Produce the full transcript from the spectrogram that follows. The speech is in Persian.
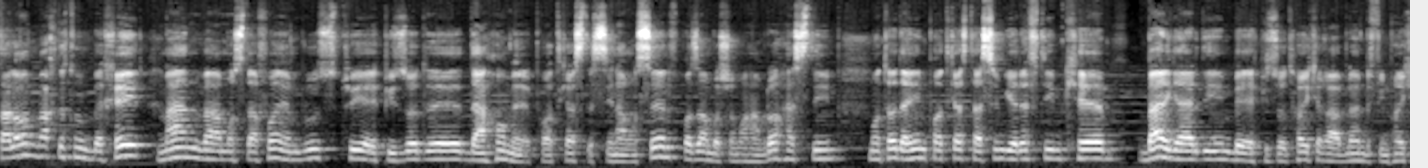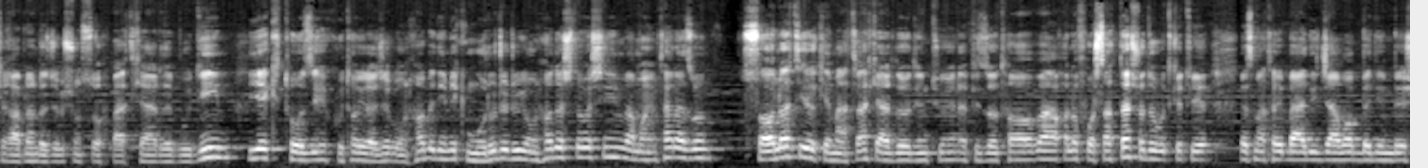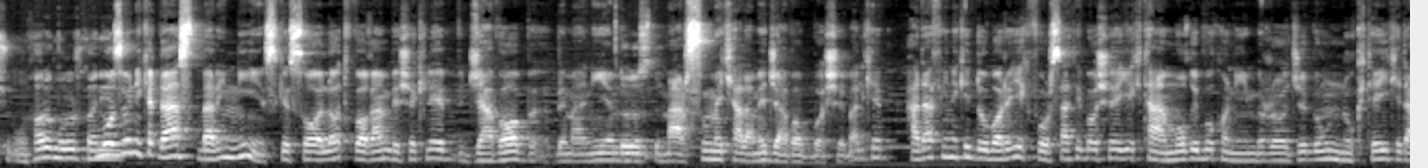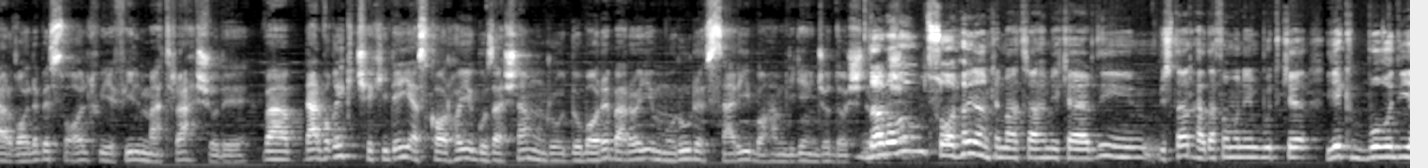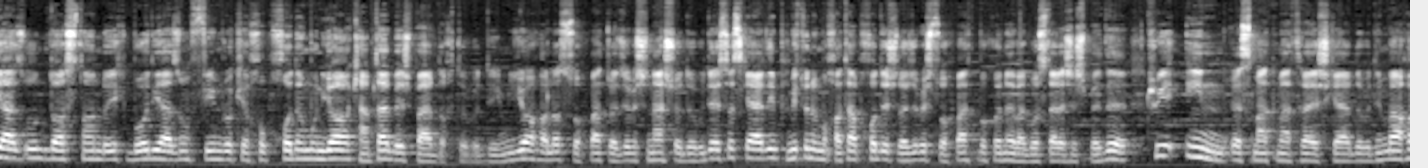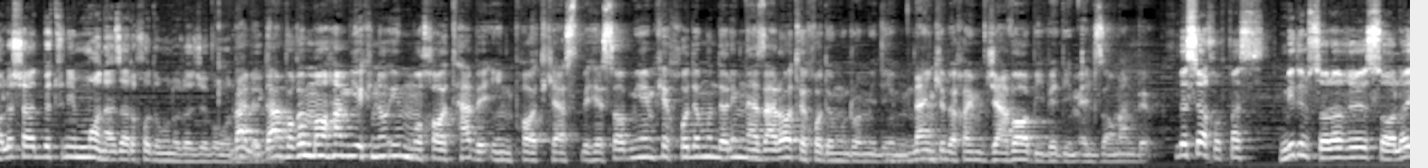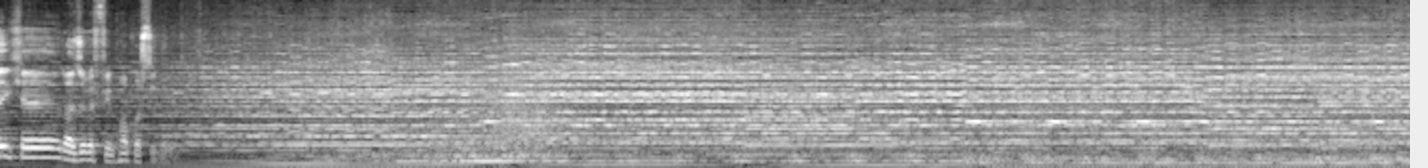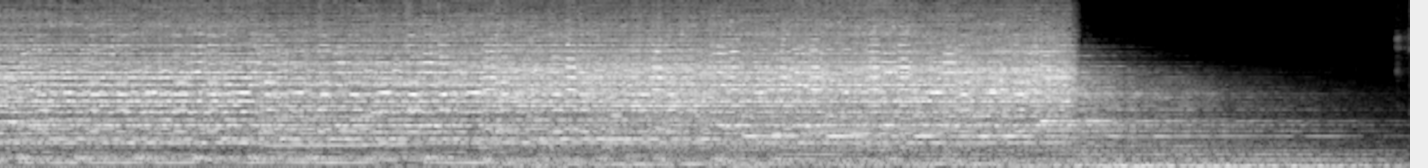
سلام وقتتون بخیر. من و مصطفی امروز توی اپیزود دهم پادکست سینما سلف بازم با شما همراه هستیم. منتها در این پادکست تصمیم گرفتیم که برگردیم به اپیزودهایی که قبلا به فیلم هایی که قبلا راجبشون صحبت کرده بودیم. یک توضیح کوتاهی راجع به اونها بدیم یک مروری روی اونها داشته باشیم و مهمتر از اون سوالاتی رو که مطرح کرده بودیم توی این اپیزودها و حالا فرصت نشده بود که توی قسمت های بعدی جواب بدیم بهشون اونها رو مرور کنیم موضوعی که قصد بر این نیست که سوالات واقعا به شکل جواب به معنی درسته. مرسوم کلمه جواب باشه بلکه هدف اینه که دوباره یک فرصتی باشه یک تعمقی بکنیم راجع به اون نکته‌ای که در قالب سوال توی فیلم مطرح شده و در واقع یک چکیده ای از کارهای گذشتمون رو دوباره برای مرور سریع با همدیگه اینجا داشته در واقع اون سوالهایی هم که مطرح می کردیم بیشتر هدفمون این بود که یک بودی از اون داستان رو یک بودی از اون فیلم رو که خب خودمون یا کمتر بهش پرداخته بودیم یا حالا صحبت راجبش نشده بود. احساس کردیم می‌تونه مخاطب خودش راجبش صحبت بکنه و گسترشش بده. توی این قسمت مطرحش کرده بودیم و حالا شاید بتونیم ما نظر خودمون رو راجع به اون بله بگیم. در واقع ما هم یک نوعی مخاطب این پادکست به حساب میایم که خودمون داریم نظرات خودمون رو میدیم. نه اینکه بخوایم جوابی بدیم. الزاما به بسیار خوب پس میریم سراغ سوالایی که راجع به فیلم ها پرسیده بود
